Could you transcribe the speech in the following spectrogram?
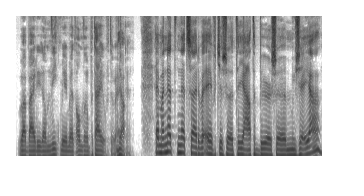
waarbij die dan niet meer met andere partijen hoeft te werken. Hey, maar net, net zeiden we eventjes eh, theaterbeurzen, musea,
